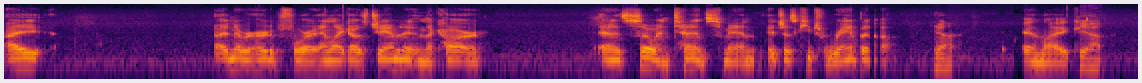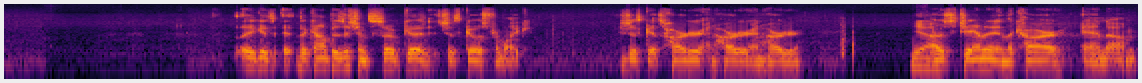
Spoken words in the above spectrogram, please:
I I'd never heard it before, and like I was jamming it in the car, and it's so intense, man. It just keeps ramping up, yeah and like yeah like it's it, the composition's so good. It just goes from like it just gets harder and harder and harder. yeah I was jamming it in the car, and um,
